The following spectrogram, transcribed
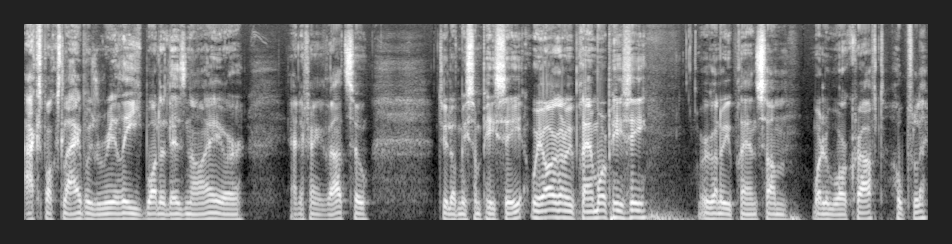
Xbox Live was really what it is now, or anything like that. So, do love me some PC. We are going to be playing more PC. We're going to be playing some World of Warcraft, hopefully.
